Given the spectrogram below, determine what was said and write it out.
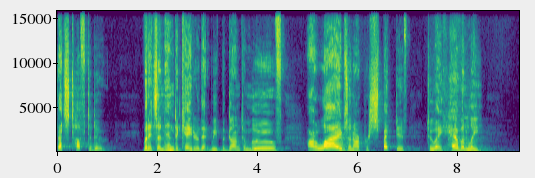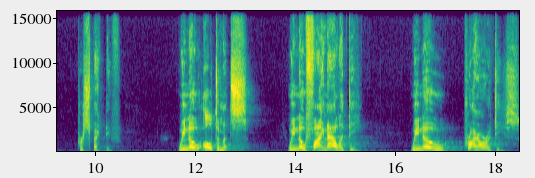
That's tough to do. But it's an indicator that we've begun to move our lives and our perspective to a heavenly perspective. We know ultimates, we know finality, we know priorities.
